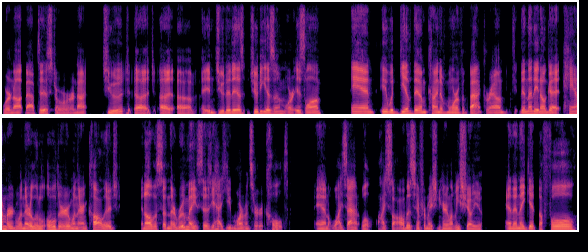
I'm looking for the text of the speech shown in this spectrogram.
we're not Baptist or not Jude uh, uh, uh, in Judaism, Judaism or Islam and it would give them kind of more of a background. Then they don't get hammered when they're a little older, when they're in college, and all of a sudden their roommate says, "Yeah, you Mormons are a cult." And why is that? Well, I saw all this information here. Let me show you. And then they get the full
